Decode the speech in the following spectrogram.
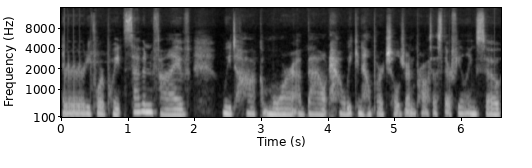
In 34.75, we talk more about how we can help our children process their feelings. So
